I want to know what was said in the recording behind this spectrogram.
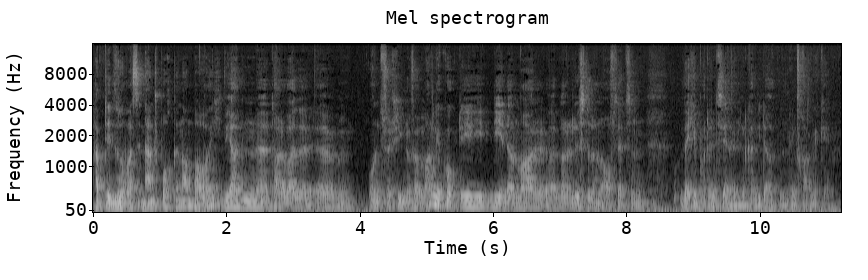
Habt ihr sowas in Anspruch genommen bei euch? Wir hatten äh, teilweise äh, uns verschiedene Firmen angeguckt, die, die dann mal äh, so eine Liste dann aufsetzen, welche potenziellen Kandidaten in Frage kämen.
